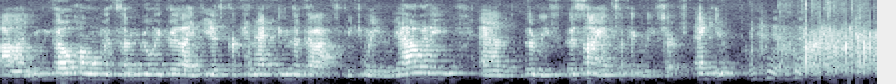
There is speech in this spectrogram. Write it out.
uh, you can go home with some really good ideas for connecting the dots between reality and the, re- the scientific research. Thank you.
